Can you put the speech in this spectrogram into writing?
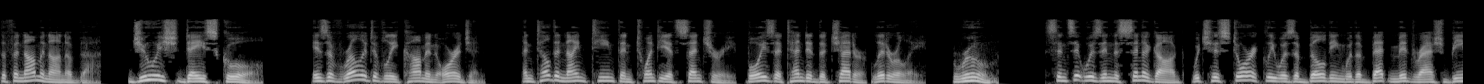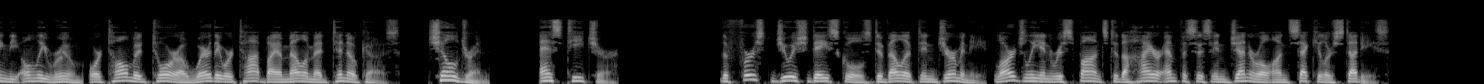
The phenomenon of the Jewish day school is of relatively common origin. Until the 19th and 20th century, boys attended the cheder literally, room, since it was in the synagogue, which historically was a building with a bet midrash being the only room or Talmud Torah where they were taught by a melamed tinokos children's teacher. The first Jewish day schools developed in Germany, largely in response to the higher emphasis in general on secular studies.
